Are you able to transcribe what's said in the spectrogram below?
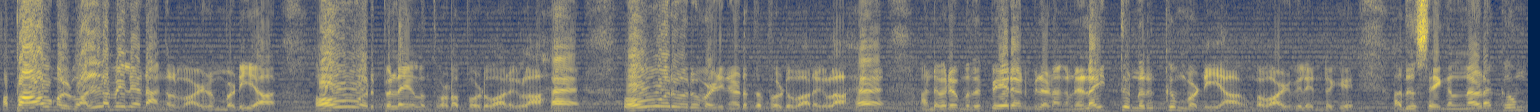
அப்பா உங்கள் வல்லமையில நாங்கள் வாழும்படியா ஒவ்வொரு பிள்ளைகளும் தொடப்படுவார்களாக. ஒவ்வொருவரும் வழிநடத்தப்படுவார்களாக. அன்றுவரே உமது பேரன்பில் நாங்கள் நிலைத்து நிற்கும்படியா உங்கள் வாழ்வில் இன்றைக்கு அதிசயங்கள் நடக்கும்.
